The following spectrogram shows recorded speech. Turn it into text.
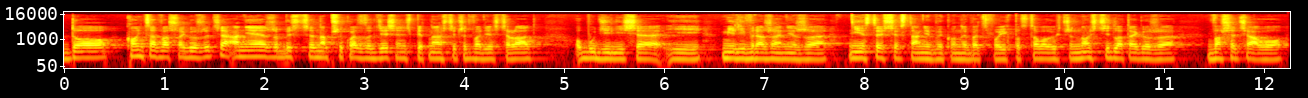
do końca waszego życia, a nie żebyście na przykład za 10, 15 czy 20 lat obudzili się i mieli wrażenie, że nie jesteście w stanie wykonywać swoich podstawowych czynności, dlatego że wasze ciało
